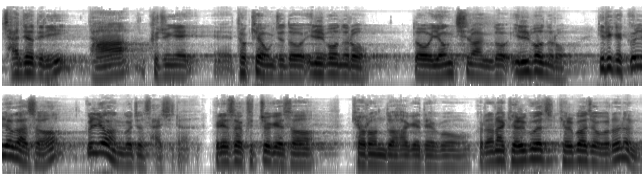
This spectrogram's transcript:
자녀들이 다 그 중에 덕혜옹주도 일본으로 또 영친왕도 일본으로 이렇게 끌려가서 끌려간 거죠 사실은. 그래서 그쪽에서 결혼도 하게 되고 그러나 결과, 결과적으로는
